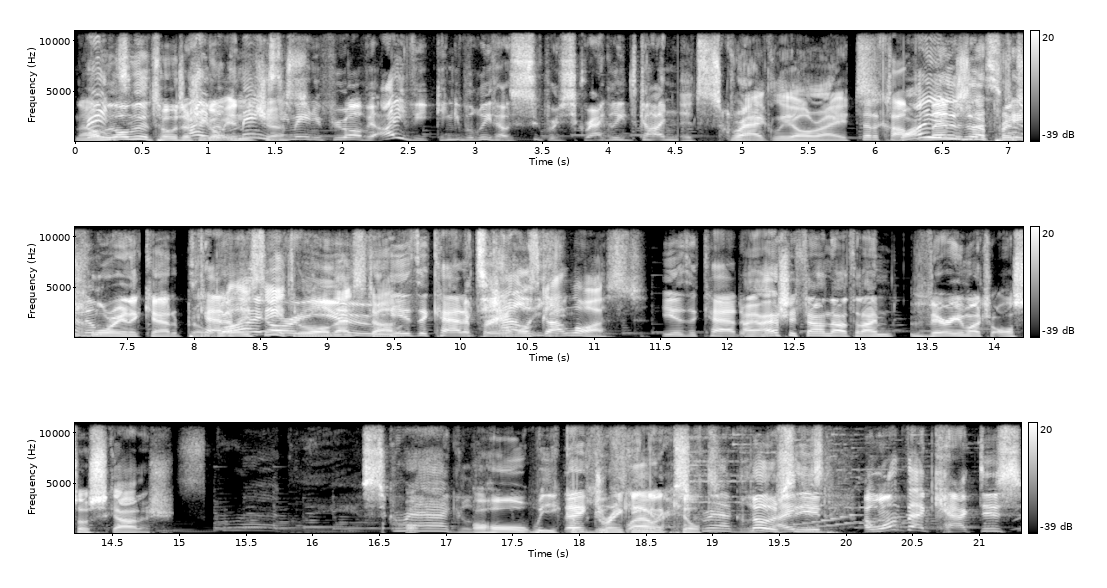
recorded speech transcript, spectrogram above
No, only, only the toads actually I'm go in the chest. you made it through all the ivy. Can you believe how super scraggly it's gotten? it's scraggly, all right. Is that a Why compliment is in uh, Prince kingdom? Florian a caterpillar? Cat- barely Why see through are all that you- stuff. He is a caterpillar. Italian. Almost got lost. He is a caterpillar. I actually found out that I'm very much also Scottish. Scraggly. A whole week Thank of you, drinking in a kilt. Scraggly. Another I seed. just- I want that cactus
